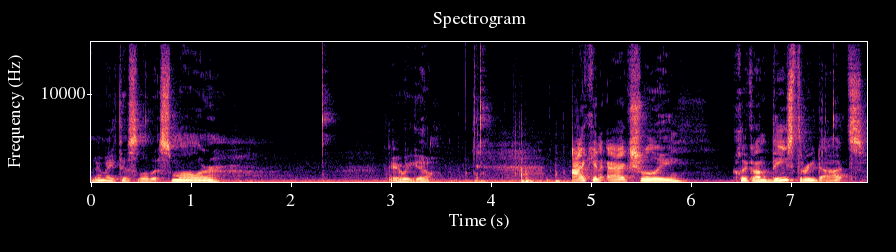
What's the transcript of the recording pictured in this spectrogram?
let me make this a little bit smaller. There we go. I can actually click on these three dots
